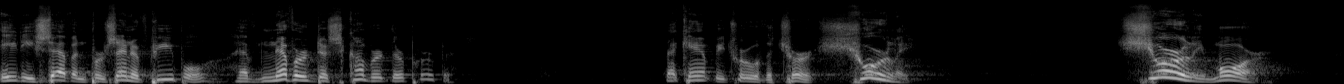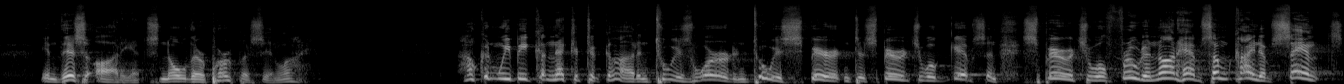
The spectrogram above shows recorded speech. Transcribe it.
87% of people have never discovered their purpose. That can't be true of the church. Surely, surely more in this audience know their purpose in life. How can we be connected to God and to His Word and to His Spirit and to spiritual gifts and spiritual fruit and not have some kind of sense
